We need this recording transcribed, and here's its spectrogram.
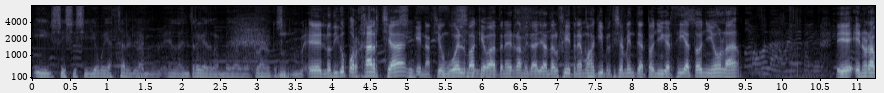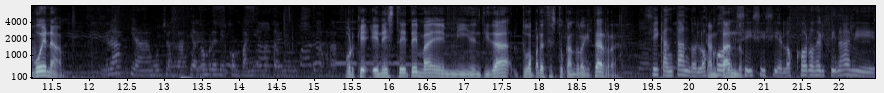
Y sí, sí, sí, yo voy a estar en la, en la entrega de las medallas, claro que sí. Mm, eh, lo digo por Harcha, Sí. que nació en Huelva, Sí. que va a tener la medalla de Andalucía. Y tenemos aquí precisamente a Toñi García. Toñi, hola. Eh, enhorabuena, Gracias, muchas gracias. En nombre de mis compañeros también, gracias. porque en este tema, en mi identidad, tú apareces tocando la guitarra. Sí, cantando, en los Cantando. coros. Sí, sí, sí, en los coros del final y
